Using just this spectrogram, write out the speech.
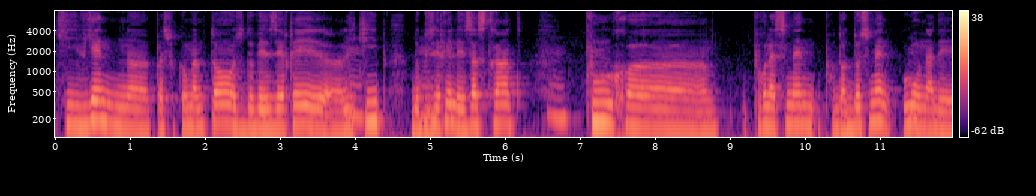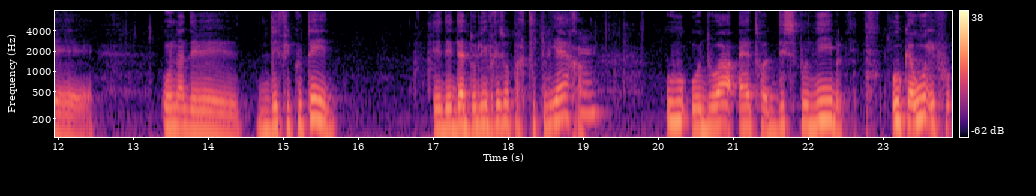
qui viennent, euh, parce qu'en même temps, je devais gérer euh, Mm. l'équipe, donc Mm. gérer les astreintes mm, pour, euh, pour la semaine, pour dans deux semaines où Mm. on a des, on a des difficultés et des dates de livraison particulières mm, où on doit être disponible au cas où il faut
